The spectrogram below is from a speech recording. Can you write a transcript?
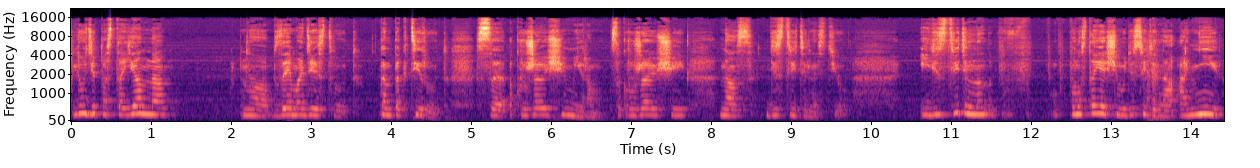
люди постоянно э, взаимодействуют, контактируют с окружающим миром, с окружающей нас действительностью. И действительно, по-настоящему действительно, они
